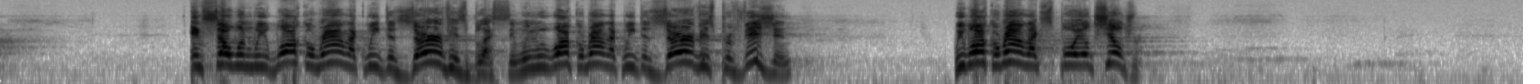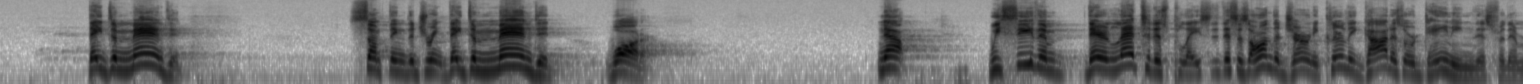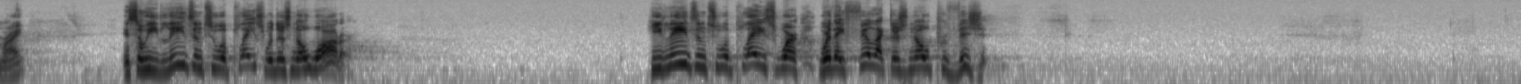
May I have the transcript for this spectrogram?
And so when we walk around like we deserve His blessing, when we walk around like we deserve His provision, we walk around like spoiled children. They demanded something to drink, they demanded water. Now, we see them, they're led to this place. This is on the journey. Clearly, God is ordaining this for them, right? And so he leads them to a place where there's no water. He leads them to a place where, where they feel like there's no provision.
